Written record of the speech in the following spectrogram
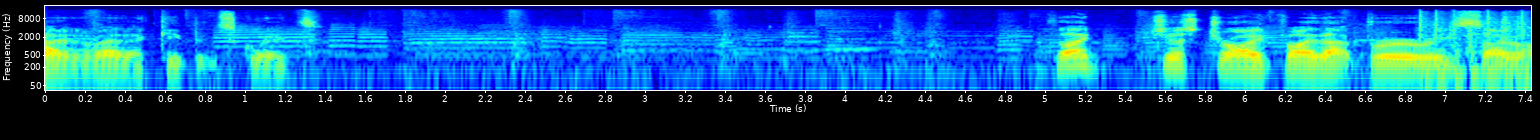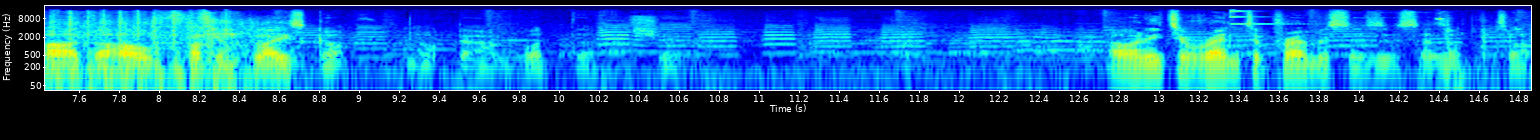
I don't know where they're keeping Squigs. Did I just drive by that brewery so hard the whole fucking place got knocked down? What the shit? Oh, I need to rent a premises, it says up the top.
